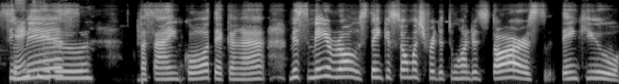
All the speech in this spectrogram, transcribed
Si Thank Miss, you. basahin ko. Teka nga. Miss May Rose, thank you so much for the 200 stars. Thank you.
